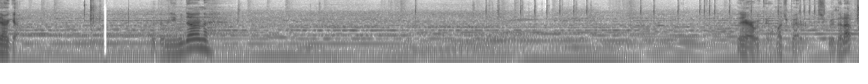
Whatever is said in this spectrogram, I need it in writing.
There we go. Get the renaming done. There we go. Much better. Screw that up.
